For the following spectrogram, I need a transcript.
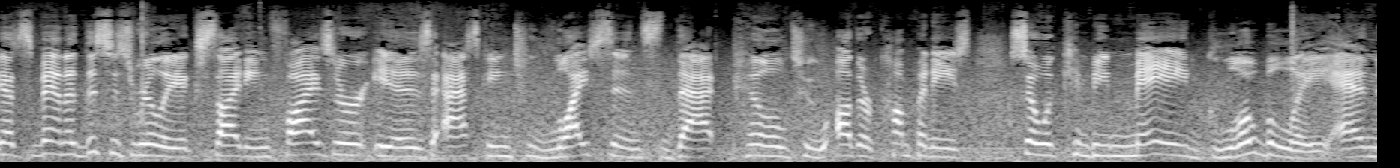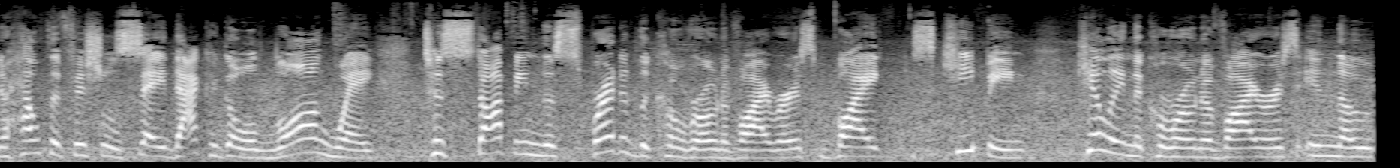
Yes, Savannah, this is really exciting. Pfizer is asking to license that pill to other companies so it can be made globally. And health officials say that could go a long way to stopping the spread of the coronavirus by keeping killing the coronavirus in the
